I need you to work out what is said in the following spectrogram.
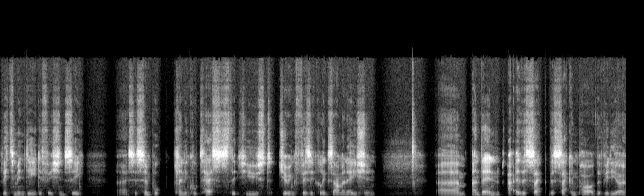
vitamin D deficiency. Uh, it's a simple clinical test that's used during physical examination. Um, and then the, sec the second part of the video,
